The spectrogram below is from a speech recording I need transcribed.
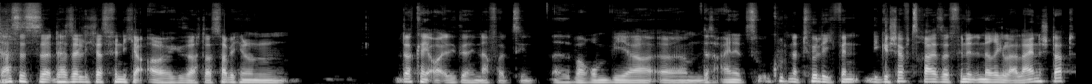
Das ist äh, tatsächlich, das finde ich ja, aber wie gesagt, das habe ich nun, das kann ich auch ehrlich gesagt nicht nachvollziehen. Also warum wir ähm, das eine zu, gut, natürlich, wenn die Geschäftsreise findet in der Regel alleine statt.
